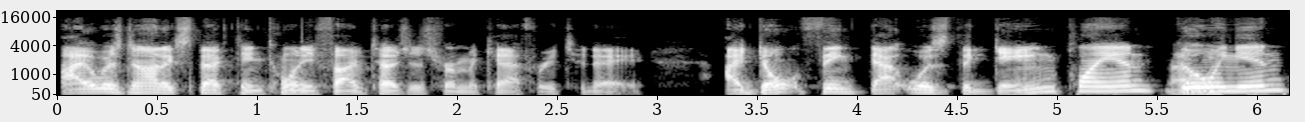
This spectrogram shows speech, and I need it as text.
I was not expecting 25 touches from McCaffrey today. I don't think that was the game plan going in.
